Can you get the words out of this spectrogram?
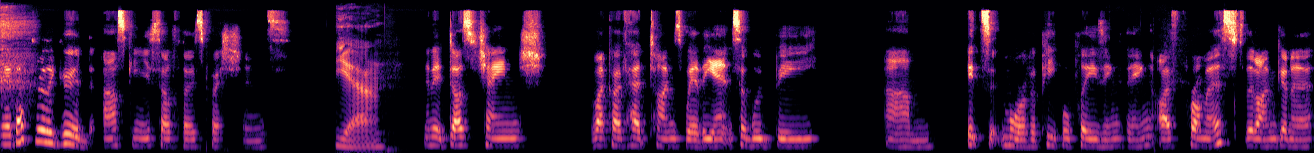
Yeah that's really good asking yourself those questions. Yeah. And it does change like i've had times where the answer would be um it's more of a people pleasing thing. I've promised that i'm going to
